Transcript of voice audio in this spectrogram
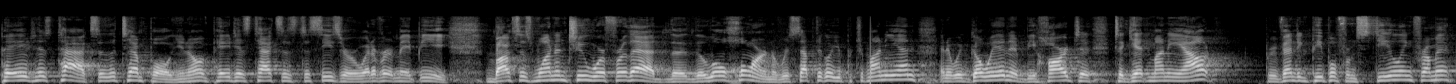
paid his tax to the temple, you know, paid his taxes to Caesar or whatever it may be. Boxes one and two were for that. The, the little horn, a receptacle you put your money in, and it would go in. It'd be hard to, to get money out, preventing people from stealing from it.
